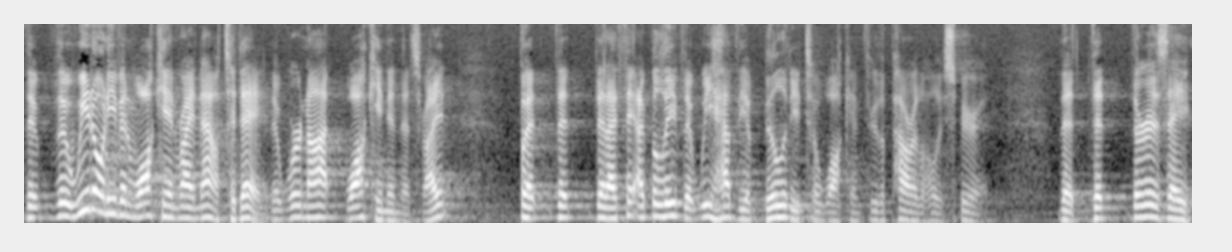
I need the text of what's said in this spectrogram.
that, that we don't even walk in right now today, that we're not walking in this, right? But that, that I, think, I believe that we have the ability to walk in through the power of the Holy Spirit that, that there is a,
